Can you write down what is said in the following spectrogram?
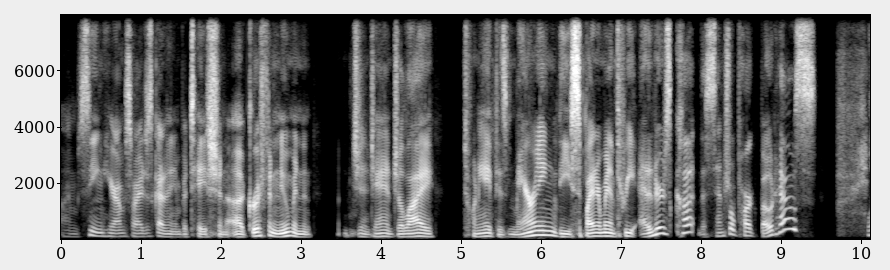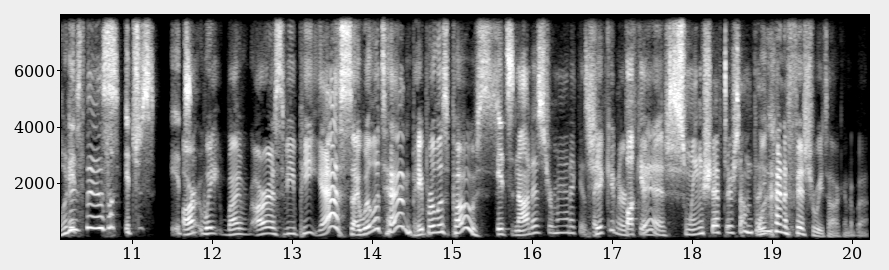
I'm seeing here. I'm sorry. I just got an invitation. Uh, Griffin Newman, J- Jan- July 28th, is marrying the Spider-Man 3 editor's cut, the Central Park Boathouse. What It- is this? Look, it's just it's R- wait, my RSVP. Yes, I will attend. Paperless post. it's not as dramatic as like chicken or fucking fish. swing shift or something. What kind of fish are we talking about?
